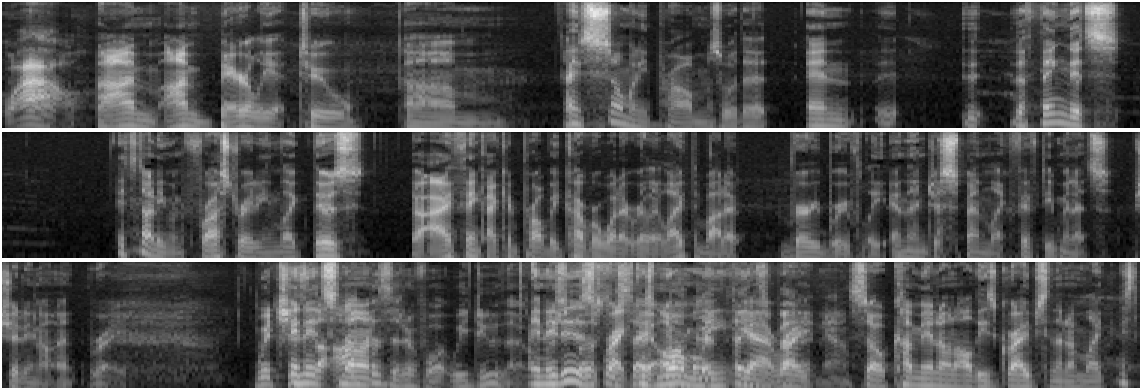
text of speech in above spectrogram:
wow I'm I'm barely at two. Um, I have so many problems with it, and the, the thing that's it's not even frustrating. Like there's, I think I could probably cover what I really liked about it very briefly, and then just spend like 50 minutes shitting on it. Right. Which is And the it's not- opposite of what we do, though. And We're it is right because normally, yeah, right. Now. So come in on all these gripes, and then I'm like, it's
